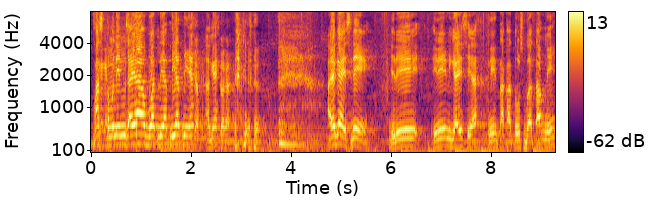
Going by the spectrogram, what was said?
Mas silakan. temenin saya buat lihat-lihat nih ya. Oke. okay. silakan. Ayo guys nih. Jadi ini nih guys ya. Ini Takatus Batam nih.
